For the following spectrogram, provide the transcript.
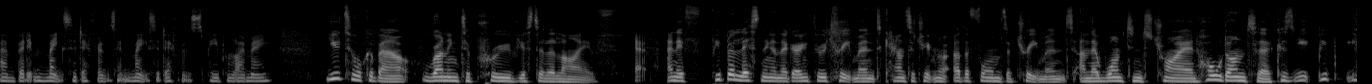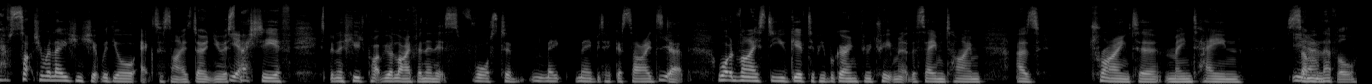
um, but it makes a difference. It makes a difference to people like me. You talk about running to prove you're still alive. Yeah. And if people are listening and they're going through treatment, cancer treatment or other forms of treatment, and they're wanting to try and hold on to, because you people you have such a relationship with your exercise, don't you? Especially yeah. if it's been a huge part of your life and then it's forced to make maybe take a side step. Yeah. What advice do you give to people going through treatment at the same time as trying to maintain some yeah. level?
